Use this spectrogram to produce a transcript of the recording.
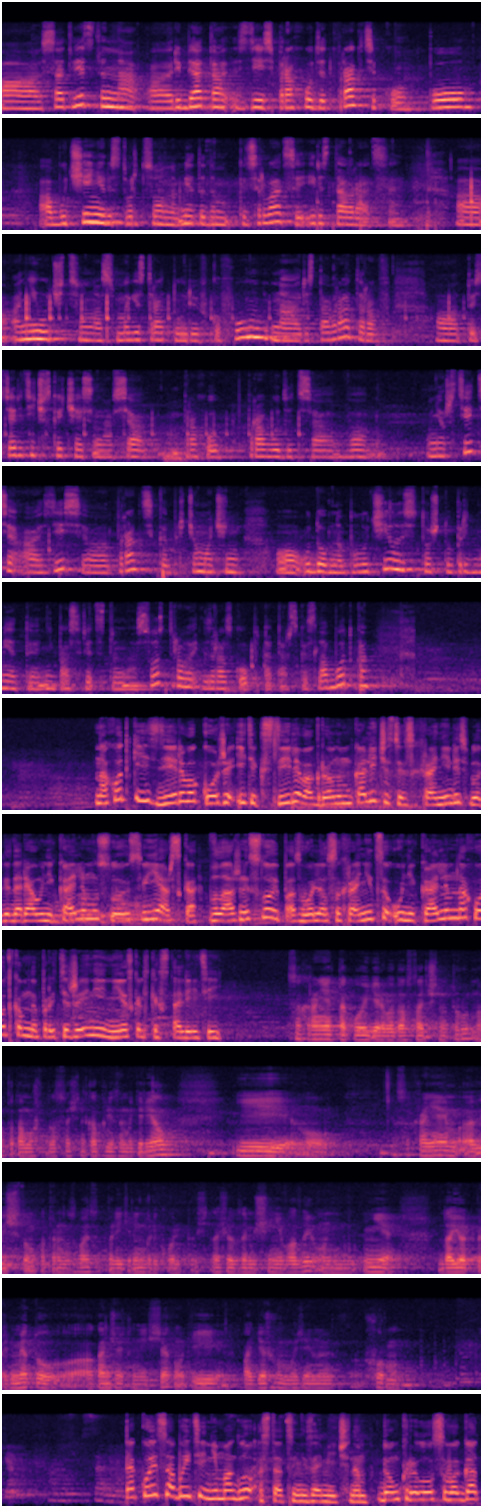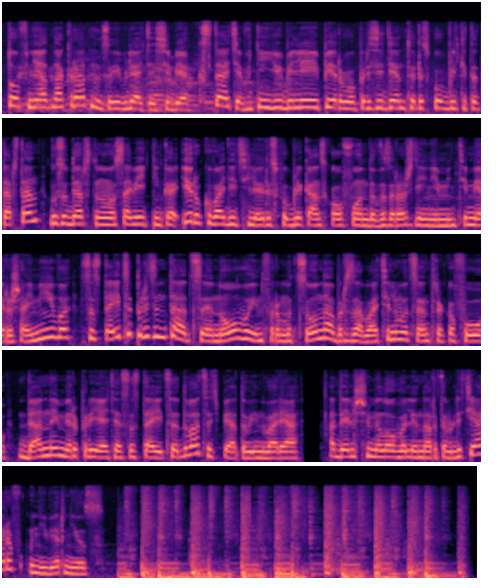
А, соответственно, а, ребята здесь проходят практику по обучению реставрационным методам консервации и реставрации. А, они учатся у нас в магистратуре в КФУ на реставраторов, то есть теоретическая часть она вся проходит, проводится в университете, а здесь практика, причем очень удобно получилось, то, что предметы непосредственно с острова, из раскопа «Татарская слободка», Находки из дерева, кожи и текстиля в огромном количестве сохранились благодаря уникальному слою Свиярска. Влажный слой позволил сохраниться уникальным находкам на протяжении нескольких столетий. Сохранять такое дерево достаточно трудно, потому что достаточно капризный материал. И ну, сохраняем э, веществом, которое называется полиэтиленгликоль. То есть за счет замещения воды он не дает предмету окончательно иссякнуть и поддерживаем музейную форму. Такое событие не могло остаться незамеченным. Дом Крылосова готов неоднократно заявлять о себе. Кстати, в дни юбилея первого президента Республики Татарстан, государственного советника и руководителя Республиканского фонда возрождения Ментимера Шаймиева состоится презентация нового информационно-образовательного центра КФУ. Данное мероприятие состоится 25 января. Адель Шамилова, Ленардо Влетьяров, Универньюз.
